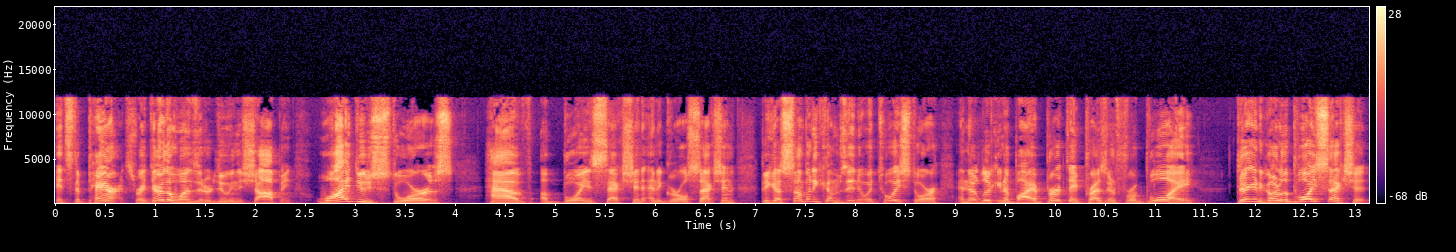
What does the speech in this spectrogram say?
it's the parents, right? They're the ones that are doing the shopping. Why do stores have a boys section and a girls section? Because somebody comes into a toy store and they're looking to buy a birthday present for a boy, they're going to go to the boys section.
